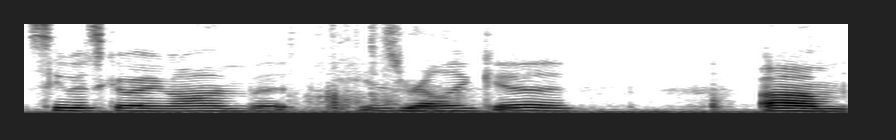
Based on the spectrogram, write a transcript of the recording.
see what's going on, but He's yeah. really good. Um,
